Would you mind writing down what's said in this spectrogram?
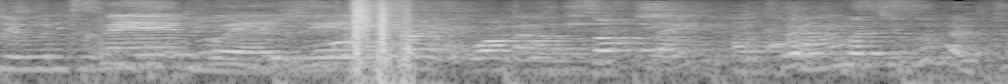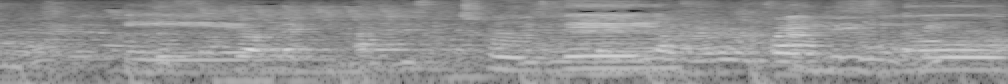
je voudrais voyager en France et trouver un boulot.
